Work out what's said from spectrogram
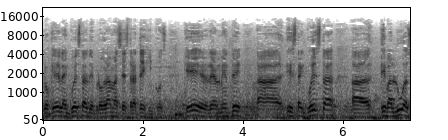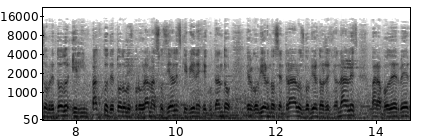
lo que es la encuesta de programas estratégicos, que realmente uh, esta encuesta uh, evalúa sobre todo el impacto de todos los programas sociales que viene ejecutando el gobierno central, los gobiernos regionales, para poder ver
